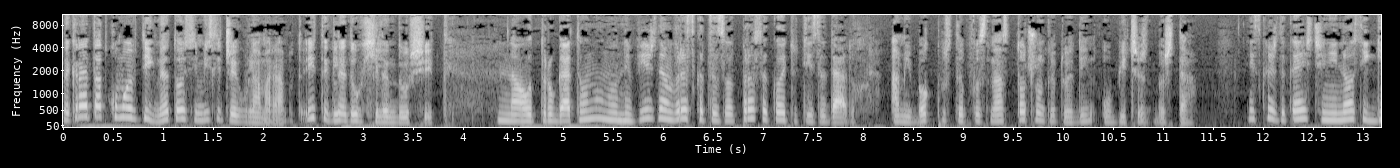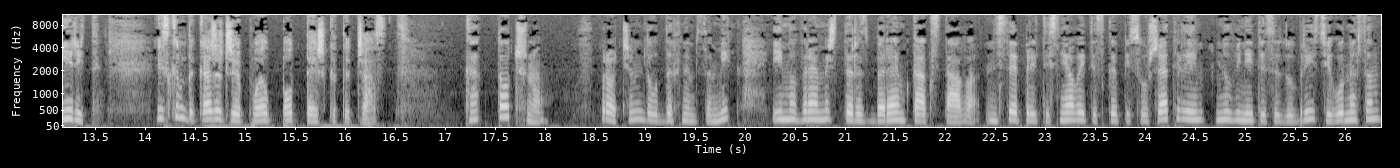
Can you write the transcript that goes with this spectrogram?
Накрая татко му е вдигне, той си мисли, че е голяма работа. И те гледа ухилен до ушите. Много трогателно, но не виждам връзката с въпроса, който ти зададох. Ами Бог постъпва с нас точно като един обичащ баща. Искаш да кажеш, че ни носи гирите. Искам да кажа, че е поел по-тежката част. Как точно? Впрочем, да отдъхнем за миг. Има време, ще разберем как става. Не се притеснявайте, скъпи слушатели. Новините са добри, сигурна съм.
